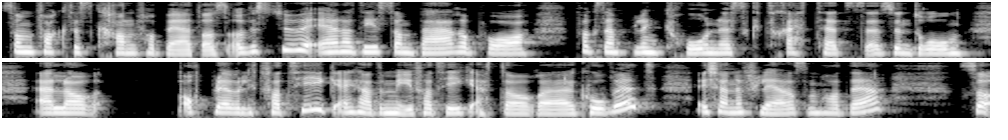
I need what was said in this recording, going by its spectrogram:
som faktisk kan forbedres. Og hvis du er en av de som bærer på f.eks. en kronisk tretthetssyndrom, eller opplever litt fatigue. Jeg hadde mye fatigue etter eh, covid. Jeg kjenner flere som har det. Så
